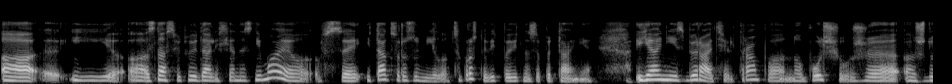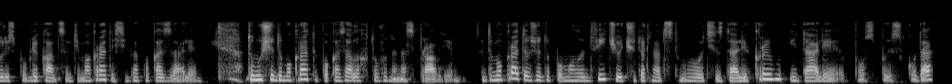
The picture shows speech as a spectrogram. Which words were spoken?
А, і а, з нас відповідальність я не знімаю все, і так зрозуміло. Це просто відповідь на запитання. Я не избиратель Трампа, но больше уже э, жду республіканців. Демократи себе показали. Тому що демократи показали, хто вони насправді. Демократи вже допомогли двічі у 2014 році здалі Крим і далі по списку. Да?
